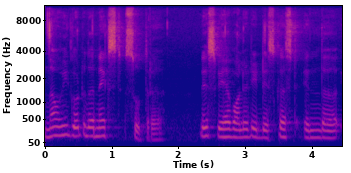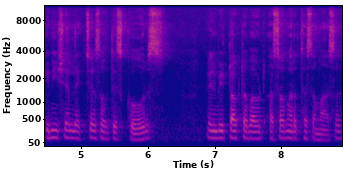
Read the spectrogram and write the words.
Now we go to the next sutra. This we have already discussed in the initial lectures of this course when we talked about Asamartha Samasa.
